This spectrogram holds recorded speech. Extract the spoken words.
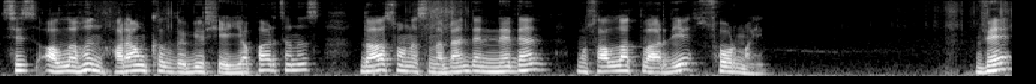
Siz Allah'ın haram kıldığı bir şeyi yaparsanız daha sonrasında bende neden musallat var diye sormayın. Ve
